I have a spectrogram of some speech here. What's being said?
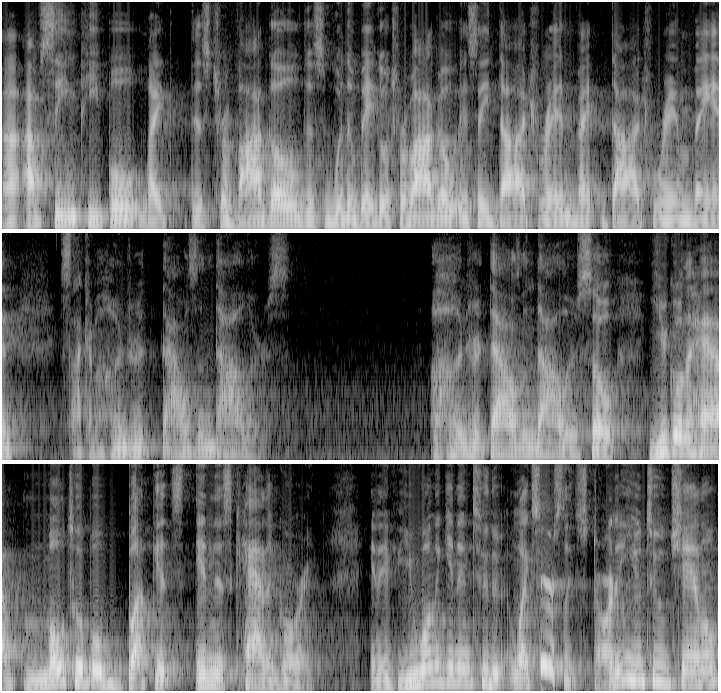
Uh, I've seen people like this Travato, this Winnebago Travato, it's a Dodge Ram van, Dodge Ram van. It's like a hundred thousand dollars. A hundred thousand dollars. So you're gonna have multiple buckets in this category. And if you want to get into the, like, seriously, start a YouTube channel,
